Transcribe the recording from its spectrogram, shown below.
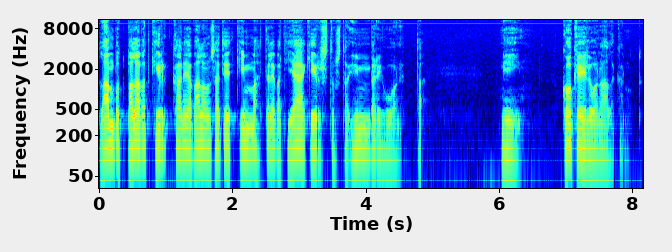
Lamput palavat kirkkaana ja valonsäteet kimmahtelevat jääkirstusta ympäri huonetta. Niin, kokeilu on alkanut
